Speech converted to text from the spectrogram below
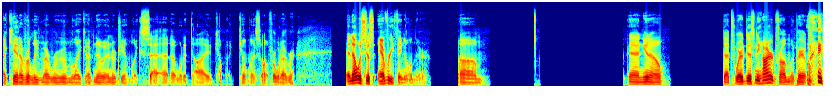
I can't ever leave my room like I've no energy. I'm like sad. I want to die and kill kill myself or whatever. And that was just everything on there. Um and you know that's where Disney hired from apparently.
